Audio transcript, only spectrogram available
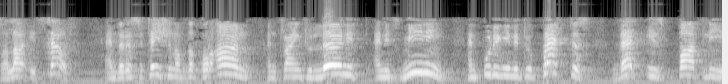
Salah itself. And the recitation of the Quran and trying to learn it and its meaning and putting it into practice. That is partly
